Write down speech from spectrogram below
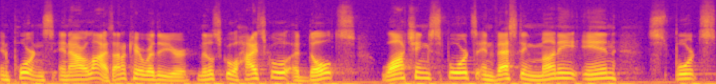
importance in our lives. I don't care whether you're middle school, high school, adults, watching sports, investing money in sports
